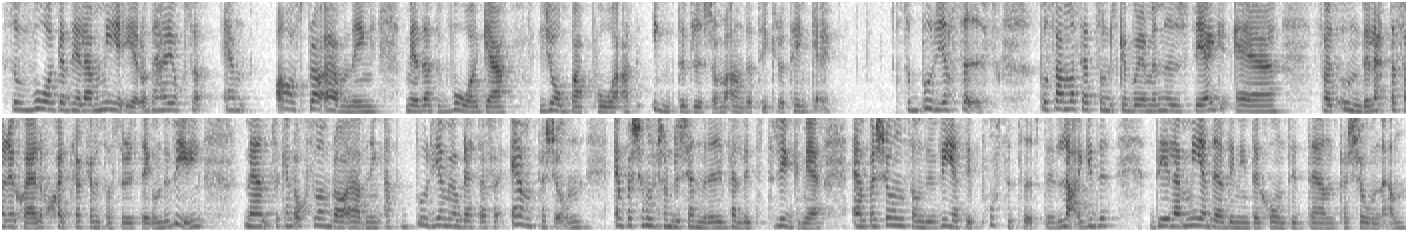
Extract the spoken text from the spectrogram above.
Så våga dela med er och det här är också en asbra övning med att våga jobba på att inte bry sig om vad andra tycker och tänker. Så börja safe. På samma sätt som du ska börja med myrsteg eh, för att underlätta för dig själv. Självklart kan du ta större steg om du vill. Men så kan det också vara en bra övning att börja med att berätta för en person. En person som du känner dig väldigt trygg med. En person som du vet är positivt lagd. Dela med dig av din intention till den personen.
